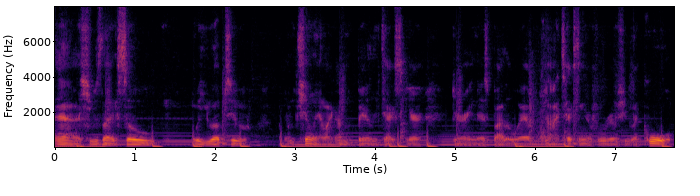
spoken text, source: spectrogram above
Yeah, she was like, "So, what you up to?" I'm chilling. Like I'm barely texting her during this. By the way, I'm not texting her for real. She was like, "Cool."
